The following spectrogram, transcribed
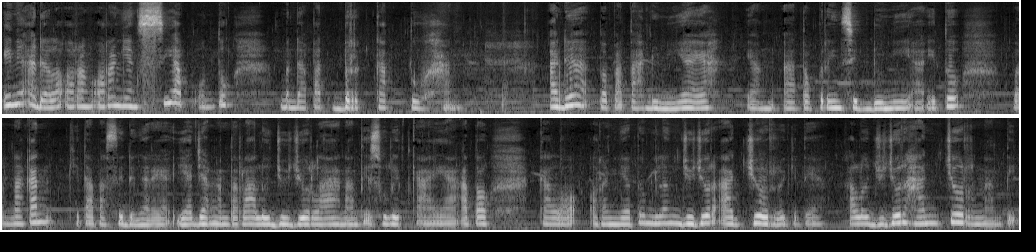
ini adalah orang-orang yang siap untuk mendapat berkat Tuhan. Ada pepatah dunia ya yang atau prinsip dunia itu pernah kan kita pasti dengar ya ya jangan terlalu jujur lah nanti sulit kaya atau kalau orang tuh bilang jujur ajur gitu ya. Kalau jujur hancur nanti.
